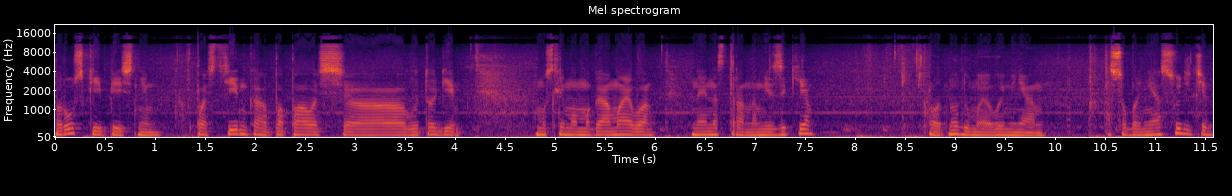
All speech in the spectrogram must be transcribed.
русские песни. В пластинка попалась а, в итоге Муслима Магомаева на иностранном языке. Вот, ну, думаю, вы меня особо не осудите.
